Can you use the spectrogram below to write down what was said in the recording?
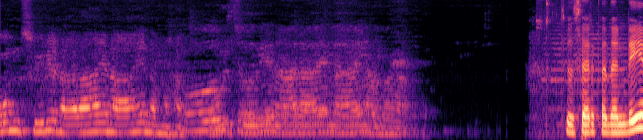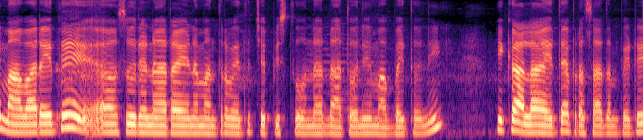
ఓం సూర్యనారాయణాయ నమ ఓం సూర్యనారాయణాయ నమః చూశారు కదండి మా వారైతే సూర్యనారాయణ మంత్రం అయితే చెప్పిస్తూ ఉన్నారు నాతోని మా అబ్బాయితోని. ఇక అలా అయితే ప్రసాదం పెట్టి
